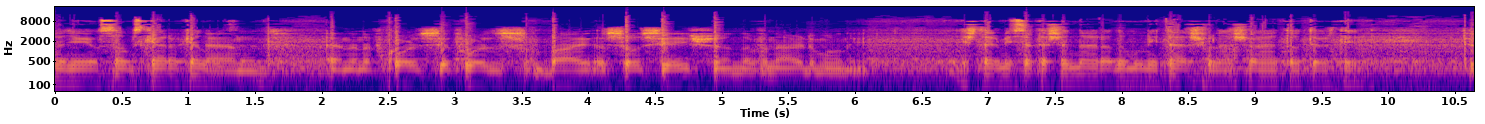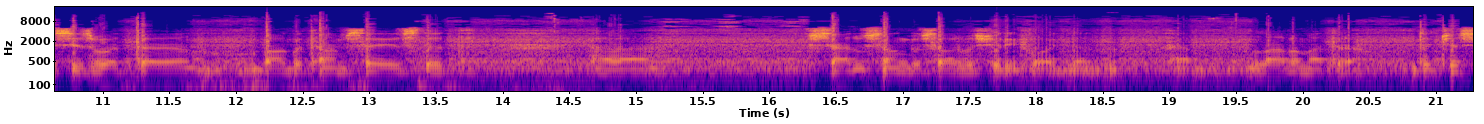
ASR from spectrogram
Nagyon jó szamszkára kell. And, and then, of course, it was by association of Narada Muni. És természetesen Nárada Muni társulása által történt. This is what uh, Bhagavatam says that uh, Sadhu Sangha Sarva Sharif um, Lava Matra. Just,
